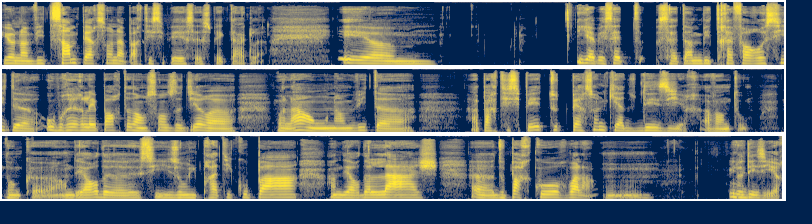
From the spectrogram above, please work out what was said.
Et on invite 100 personnes à participer à ce spectacle. Et. Euh, il y avait cette, cette envie très fort aussi d'ouvrir les portes dans le sens de dire, euh, voilà, on invite à, participer toute personne qui a du désir avant tout. Donc, euh, en dehors de s'ils ont une pratique ou pas, en dehors de l'âge, du parcours, voilà, le désir.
